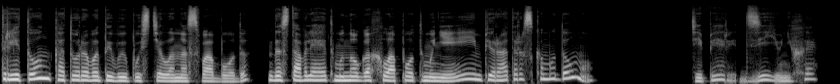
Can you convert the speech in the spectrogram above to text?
Тритон, которого ты выпустила на свободу, доставляет много хлопот мне и императорскому дому. Теперь Дзи Юньхэ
